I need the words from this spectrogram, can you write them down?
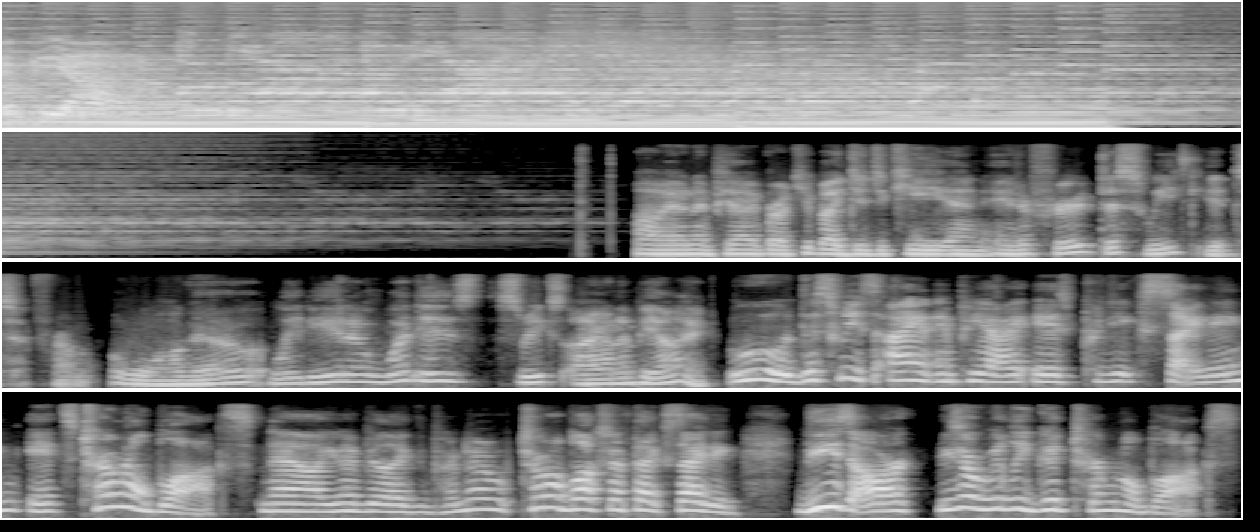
Eye on NPI brought to you by DigiKey and Adafruit. This week it's from Wago. Lady Ada, what is this week's Eye on NPI? Ooh, this week's Ion MPI is pretty exciting. It's terminal blocks. Now you might be like, terminal blocks aren't that exciting. These are. These are really good terminal blocks.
